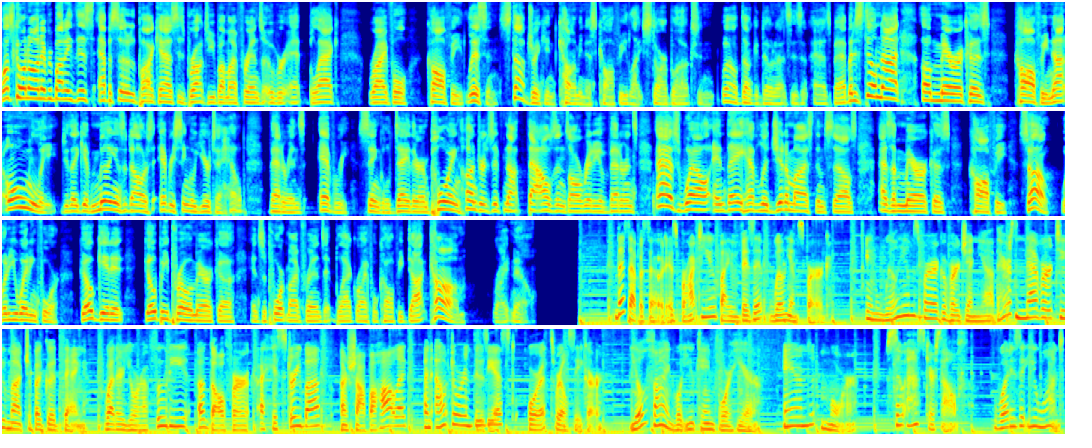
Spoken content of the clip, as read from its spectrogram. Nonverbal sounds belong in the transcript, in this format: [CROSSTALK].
What's going on, everybody? This episode of the podcast is brought to you by my friends over at Black Rifle Coffee. Listen, stop drinking communist coffee like Starbucks and, well, Dunkin' Donuts isn't as bad, but it's still not America's coffee. Not only do they give millions of dollars every single year to help veterans every single day, they're employing hundreds, if not thousands already of veterans as well, and they have legitimized themselves as America's coffee. So, what are you waiting for? Go get it. Go be pro America and support my friends at blackriflecoffee.com right now. This episode is brought to you by Visit Williamsburg. In Williamsburg, Virginia, there's never too much of a good thing. Whether you're a foodie, a golfer, a history buff, a shopaholic, an outdoor enthusiast, or a thrill seeker, you'll find what you came for here and more. So ask yourself, what is it you want?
